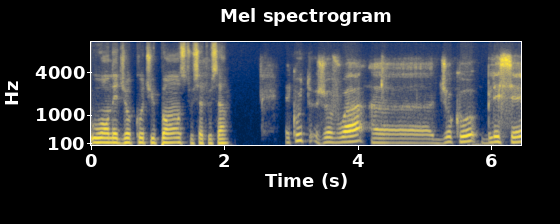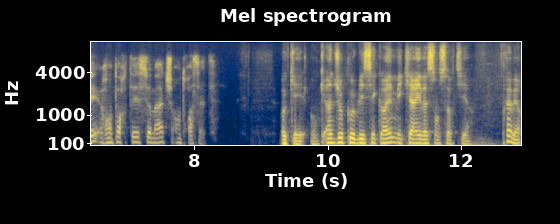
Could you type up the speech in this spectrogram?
où en est Djoko, tu penses, tout ça, tout ça? Écoute, je vois euh, Djoko blessé remporter ce match en 3-7. Ok, donc un Djoko blessé quand même, mais qui arrive à s'en sortir. Très bien.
